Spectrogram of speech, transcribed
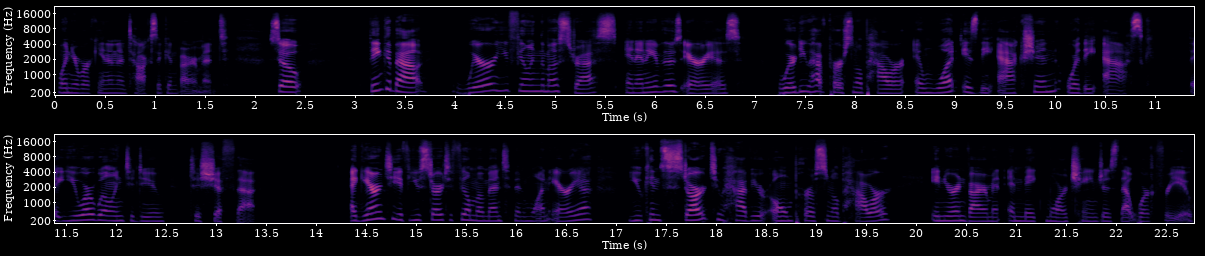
when you're working in a toxic environment. So think about where are you feeling the most stress in any of those areas? Where do you have personal power? And what is the action or the ask that you are willing to do to shift that? I guarantee if you start to feel momentum in one area, you can start to have your own personal power in your environment and make more changes that work for you.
